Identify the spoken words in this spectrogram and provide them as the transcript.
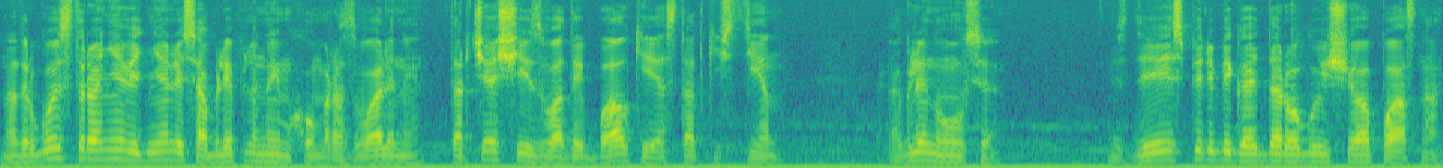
На другой стороне виднелись облепленные мхом развалины, торчащие из воды балки и остатки стен. Оглянулся. Здесь перебегать дорогу еще опасно,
